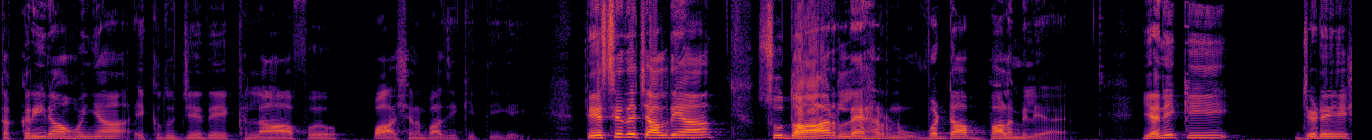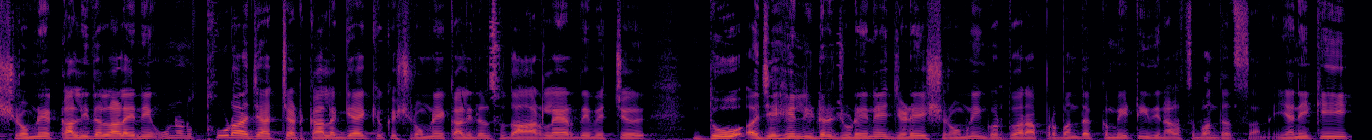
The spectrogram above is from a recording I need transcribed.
ਤਕਰੀਰਾਂ ਹੋਈਆਂ ਇੱਕ ਦੂਜੇ ਦੇ ਖਿਲਾਫ ਭਾਸ਼ਣਬਾਜ਼ੀ ਕੀਤੀ ਗਈ। ਤੇ ਇਸੇ ਦੇ ਚੱਲਦਿਆਂ ਸੁਧਾਰ ਲਹਿਰ ਨੂੰ ਵੱਡਾ ਬਲ ਮਿਲਿਆ ਹੈ। ਯਾਨੀ ਕਿ ਜਿਹੜੇ ਸ਼੍ਰੋਮਣੀ ਅਕਾਲੀ ਦਲ ਵਾਲੇ ਨੇ, ਉਹਨਾਂ ਨੂੰ ਥੋੜਾ ਜਿਹਾ ਝਟਕਾ ਲੱਗਿਆ ਕਿਉਂਕਿ ਸ਼੍ਰੋਮਣੀ ਅਕਾਲੀ ਦਲ ਸੁਧਾਰ ਲਹਿਰ ਦੇ ਵਿੱਚ ਦੋ ਅਜਿਹੇ ਲੀਡਰ ਜੁੜੇ ਨੇ ਜਿਹੜੇ ਸ਼੍ਰੋਮਣੀ ਗੁਰਦੁਆਰਾ ਪ੍ਰਬੰਧਕ ਕਮੇਟੀ ਦੇ ਨਾਲ ਸੰਬੰਧਿਤ ਸਨ। ਯਾਨੀ ਕਿ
